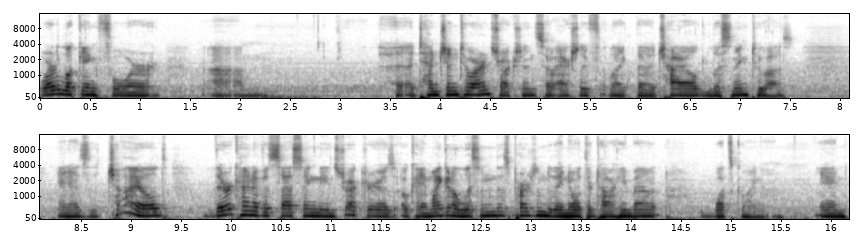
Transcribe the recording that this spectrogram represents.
we're looking for um, Uh, attention to our instructions. So actually, like the child listening to us. And as a child, they're kind of assessing the instructor as okay, am I going to listen to this person? Do they know what they're talking about? What's going on? And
